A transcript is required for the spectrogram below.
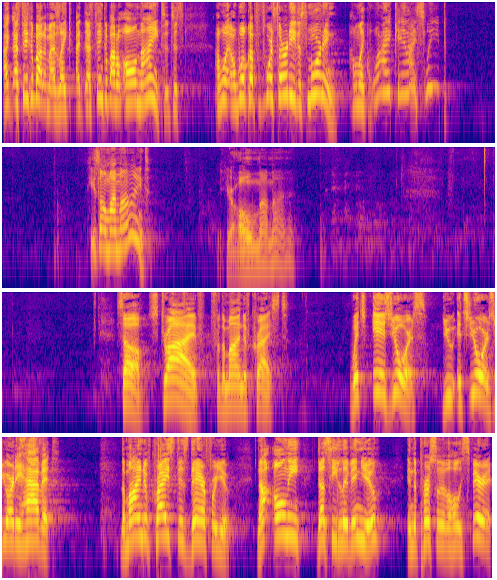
I, I think about him. I like I, I, think about him all night. It just I, went, I woke up at 4:30 this morning. I'm like, why can't I sleep? He's on my mind. You're on my mind. So, strive for the mind of Christ, which is yours. You, it's yours. You already have it. The mind of Christ is there for you. Not only does he live in you in the person of the Holy Spirit,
